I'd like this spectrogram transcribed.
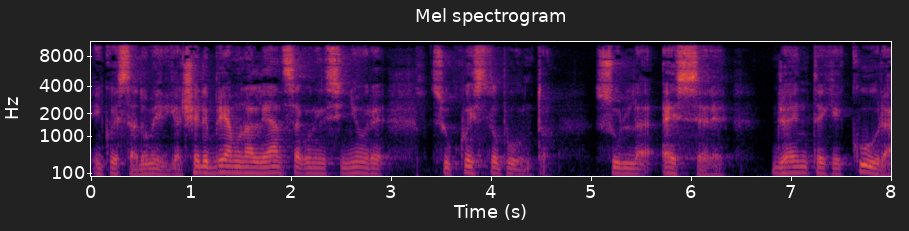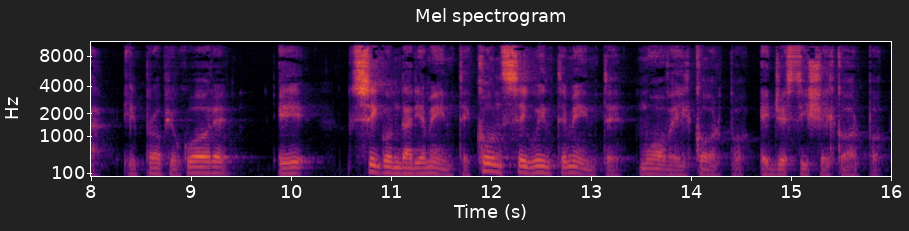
in questa domenica. Celebriamo un'alleanza con il Signore su questo punto, sul essere gente che cura il proprio cuore e secondariamente, conseguentemente muove il corpo e gestisce il corpo,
